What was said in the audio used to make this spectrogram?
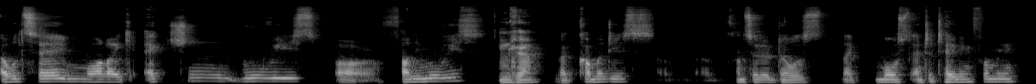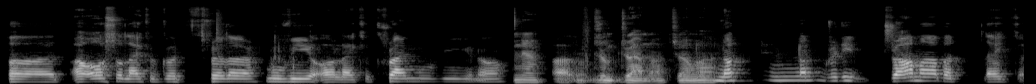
I would say more like action movies or funny movies, Okay. like comedies. Consider those like most entertaining for me. But I also like a good thriller movie or like a crime movie. You know, Yeah. um, Dr- drama, drama. not not really drama, but like uh,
